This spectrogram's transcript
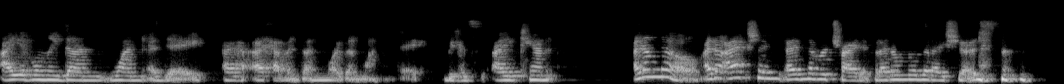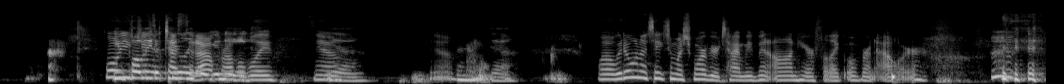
I have only done one a day. I, I haven't done more than one a day because I can't I don't know. I don't I actually I've never tried it, but I don't know that I should. well, you, you probably have to test it out probably. Yeah. Yeah. Yeah. Yeah. Well, we don't want to take too much more of your time. We've been on here for like over an hour.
